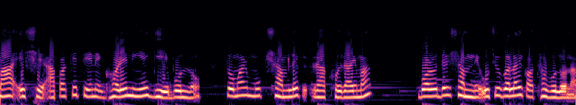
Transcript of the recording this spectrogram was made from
মা এসে আপাকে টেনে ঘরে নিয়ে গিয়ে বলল, তোমার মুখ সামলে রাখো রাইমা। বড়দের সামনে উঁচু গলায় কথা বলো না।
